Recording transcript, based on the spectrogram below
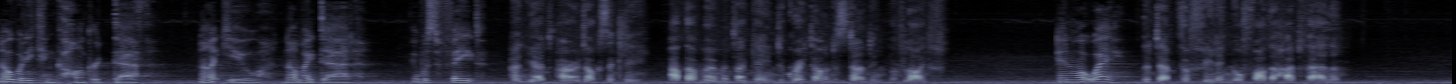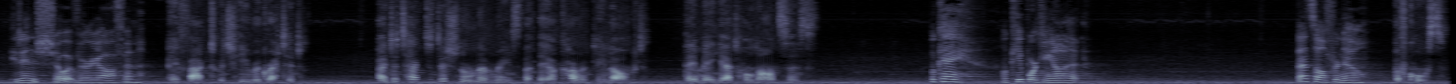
Nobody can conquer death. Not you, not my dad. It was fate. And yet, paradoxically, at that moment I gained a greater understanding of life. In what way? The depth of feeling your father had for Ellen, He didn't show it very often. a fact which he regretted. I detect additional memories, but they are currently locked. They may yet hold answers. Okay, I'll keep working on it. That's all for now. Of course.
